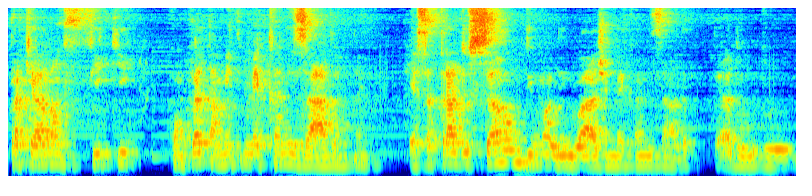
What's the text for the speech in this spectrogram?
para que ela não fique completamente mecanizada. Né? Essa tradução de uma linguagem mecanizada, é, do, do,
